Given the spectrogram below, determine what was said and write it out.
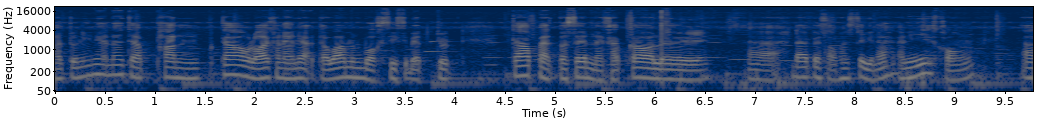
าตัวนี้เนี่ยน่าจะ 1,900 คะแนนเนี่ยแต่ว่ามันบวก 41.98%นะครับก็เลยอ่าได้ไป2,004นะอันนี้ของอ่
